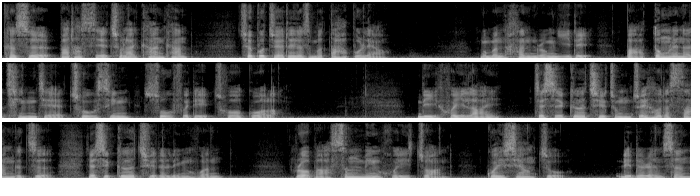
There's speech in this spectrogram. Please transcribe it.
可是把它写出来看看，却不觉得有什么大不了。我们很容易的。把动人的情节、初心舒服地错过了。你回来，这是歌曲中最后的三个字，也是歌曲的灵魂。若把生命回转归向主，你的人生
